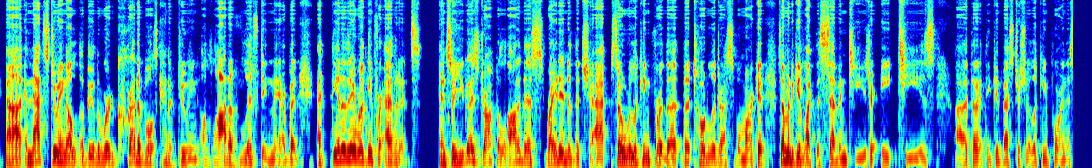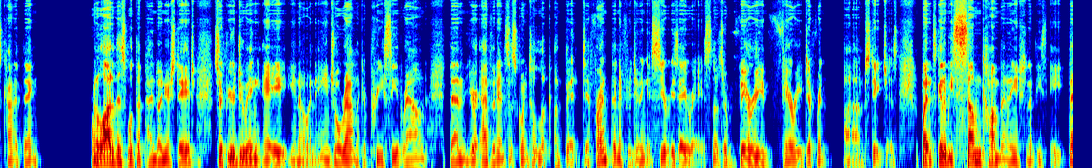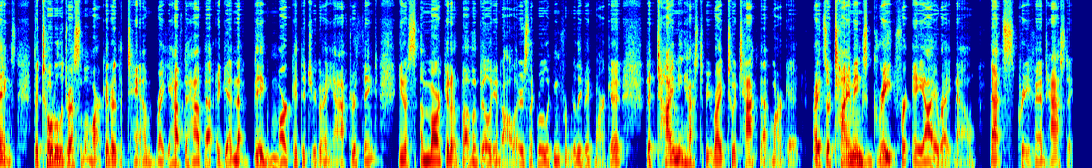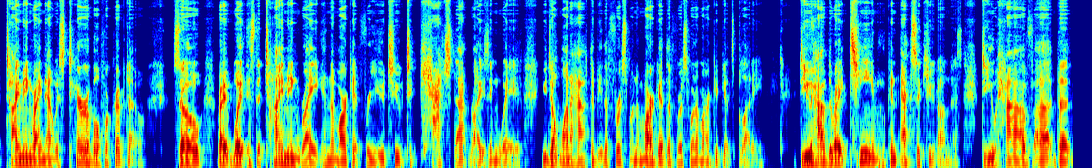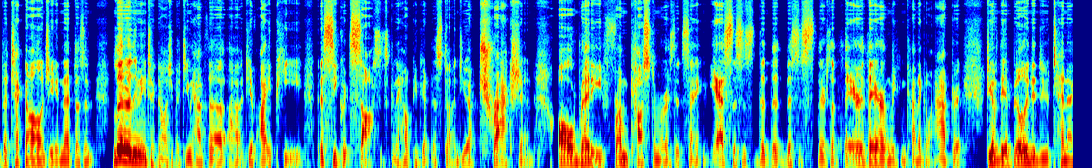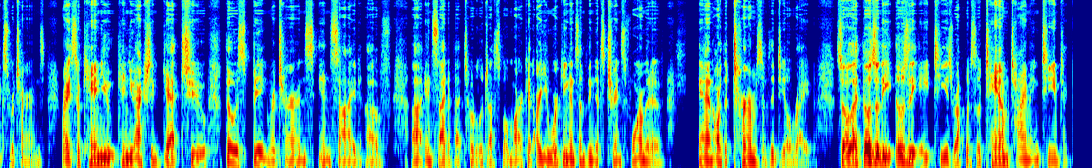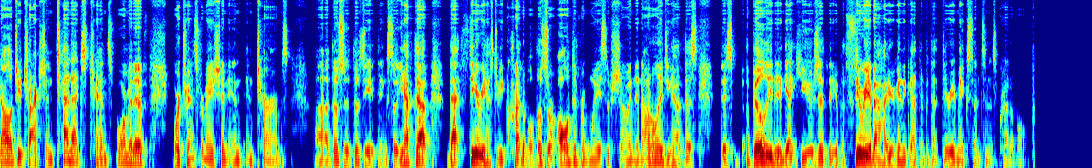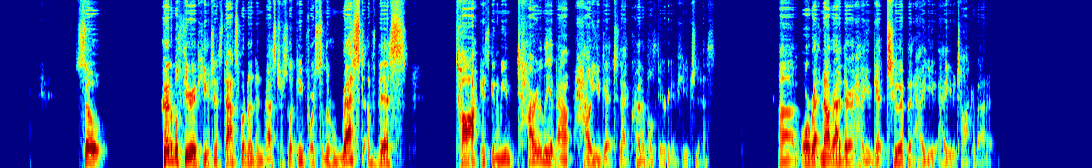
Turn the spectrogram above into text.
Uh, and that's doing a, the, the word credible is kind of doing a lot of lifting there. But at the end of the day, we're looking for evidence. And so you guys dropped a lot of this right into the chat. So we're looking for the, the total addressable market. So I'm going to give like the seven T's or eight T's uh, that I think investors are looking for in this kind of thing. And a lot of this will depend on your stage. So if you're doing a, you know, an angel round, like a pre-seed round, then your evidence is going to look a bit different than if you're doing a series A raise. Those are very, very different um, stages, but it's going to be some combination of these eight things. The total addressable market or the TAM, right? You have to have that again, that big market that you're going after. Think, you know, a market above a billion dollars. Like we're looking for really big market. The timing has to be right to attack that market, right? So timing's great for AI right now. That's pretty fantastic. Timing right now is terrible for crypto. So, right, what is the timing right in the market for you to to catch that rising wave? You don't want to have to be the first one to market. The first one to market gets bloody. Do you have the right team who can execute on this? Do you have uh, the the technology? And that doesn't literally mean technology, but do you have the uh, do you have IP, the secret sauce that's going to help you get this done? Do you have traction already from customers that's saying yes, this is the, the this is there's a there there, and we can kind of go after it? Do you have the ability to do 10x returns? Right. So can you can you actually get to those big returns inside of uh, inside of that total addressable market? Are you working on something that's transformative? And are the terms of the deal right? So like those are the those are the eight T's roughly. So TAM, timing, team, technology, traction, 10x, transformative or transformation and, and terms. Uh, those are those are the eight things. So you have to have that theory has to be credible. Those are all different ways of showing that not only do you have this this ability to get huge, that you have a theory about how you're going to get there, but that theory makes sense and is credible. So credible theory of hugeness, that's what an investor is looking for. So the rest of this talk is going to be entirely about how you get to that credible theory of hugeness uh, or not rather how you get to it, but how you how you talk about it.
